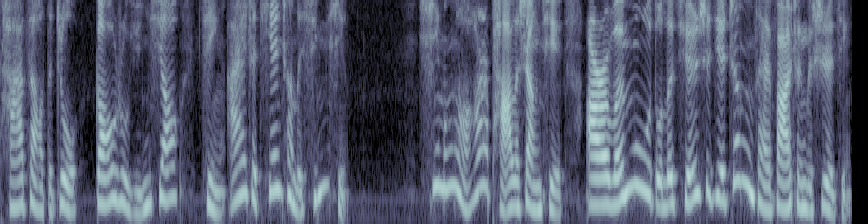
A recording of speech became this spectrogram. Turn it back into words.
他造的柱高入云霄，紧挨着天上的星星。西蒙老二爬了上去，耳闻目睹了全世界正在发生的事情。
